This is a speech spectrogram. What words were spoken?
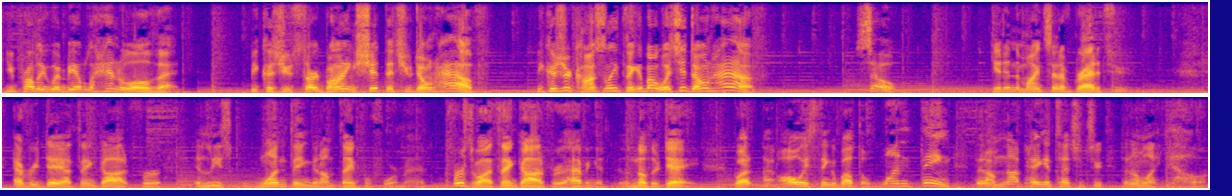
you probably wouldn't be able to handle all of that because you'd start buying shit that you don't have because you're constantly thinking about what you don't have. So, get in the mindset of gratitude. Every day, I thank God for at least one thing that I'm thankful for, man. First of all, I thank God for having a, another day, but I always think about the one thing that I'm not paying attention to. Then I'm like, yo,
